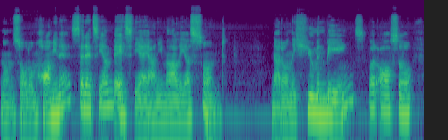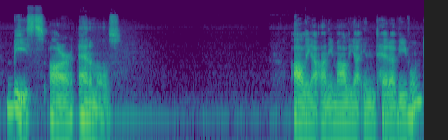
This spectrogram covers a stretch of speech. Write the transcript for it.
Non solum homines, sed etiam bestiae animalia sunt Not only human beings, but also beasts are animals. Alia animalia in terra vivunt,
